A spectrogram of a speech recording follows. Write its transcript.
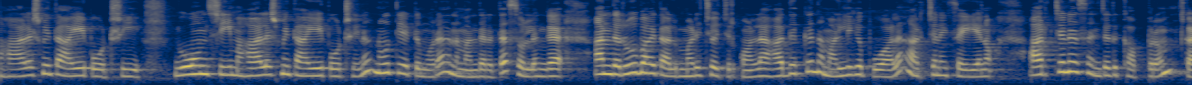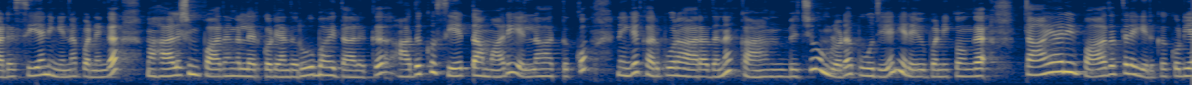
மகாலட்சுமி தாயை போற்றி ஓம் ஸ்ரீ மகாலட்சுமி தாயை போற்றின்னு நூற்றி எட்டு முறை அந்த மந்திரத்தை சொல்லுங்கள் அந்த ரூபாய் தாள் மடித்து வச்சுருக்கோம்ல அதுக்கு இந்த மல்லிகைப்பூவால் அர்ச்சனை செய்யணும். அர்ச்சனை செஞ்சதுக்கப்புறம் கடைசியாக நீங்கள் என்ன பண்ணுங்கள் மகாலட்சுமி பாதங்களில் இருக்கக்கூடிய அந்த ரூபாய் தாளுக்கு அதுக்கும் சேர்த்தா மாதிரி எல்லாத்துக்கும் நீங்கள் கற்பூர ஆராதனை காண்பிச்சு உங்களோட பூஜையை நிறைவு பண்ணிக்கோங்க. தாயாரின் பாதத்தில் இருக்கக்கூடிய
